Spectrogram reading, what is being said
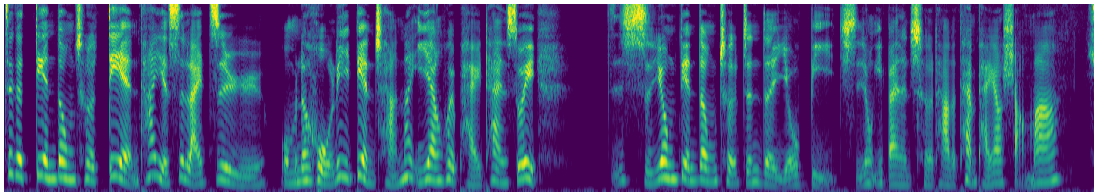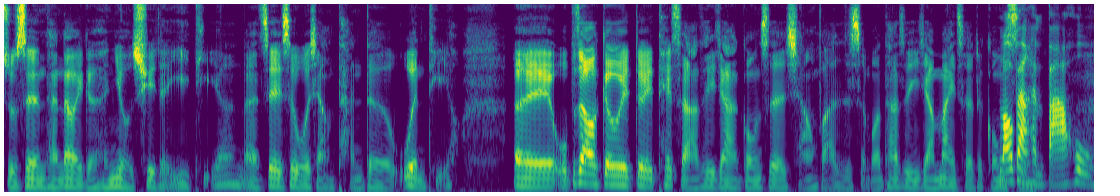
这个电动车电它也是来自于我们的火力电厂，那一样会排碳，所以使用电动车真的有比使用一般的车它的碳排要少吗？主持人谈到一个很有趣的议题啊，那这也是我想谈的问题哦。呃，我不知道各位对 Tesla 这一家公司的想法是什么？它是一家卖车的公司，老板很跋扈，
